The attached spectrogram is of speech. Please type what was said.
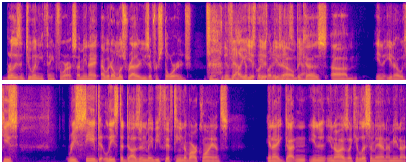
really doesn't do anything for us. I mean, I, I would almost rather use it for storage the value of the square you- footage. you know, is- yeah. because um, you know, you know, he's received at least a dozen, maybe fifteen of our clients, and I gotten you know, you know, I was like, hey, listen, man, I mean, I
